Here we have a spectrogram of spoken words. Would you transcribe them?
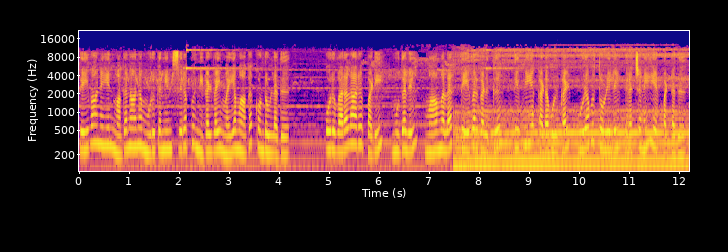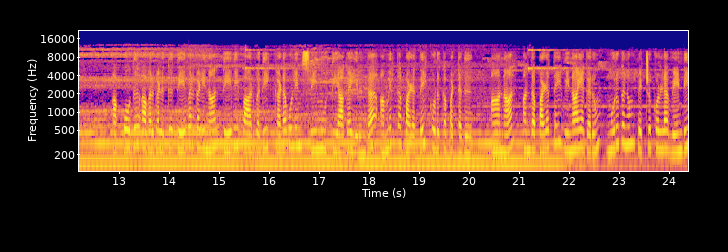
தெய்வானையின் மகனான முருகனின் சிறப்பு நிகழ்வை மையமாக கொண்டுள்ளது. ஒரு வரலாறு படி முதலில் மாமலர் தேவர்களுக்கு திவ்ய கடவுள்கள் உழவு தொழிலில் பிரச்சனை ஏற்பட்டது. அப்போது அவர்களுக்கு தேவர்களினால் தேவி பார்வதி கடவுளின் ஸ்ரீமூர்த்தியாக இருந்த அமிர்த பழத்தை கொடுக்கப்பட்டது. ஆனால் அந்த பழத்தை விநாயகரும் முருகனும் பெற்றுக்கொள்ள வேண்டி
